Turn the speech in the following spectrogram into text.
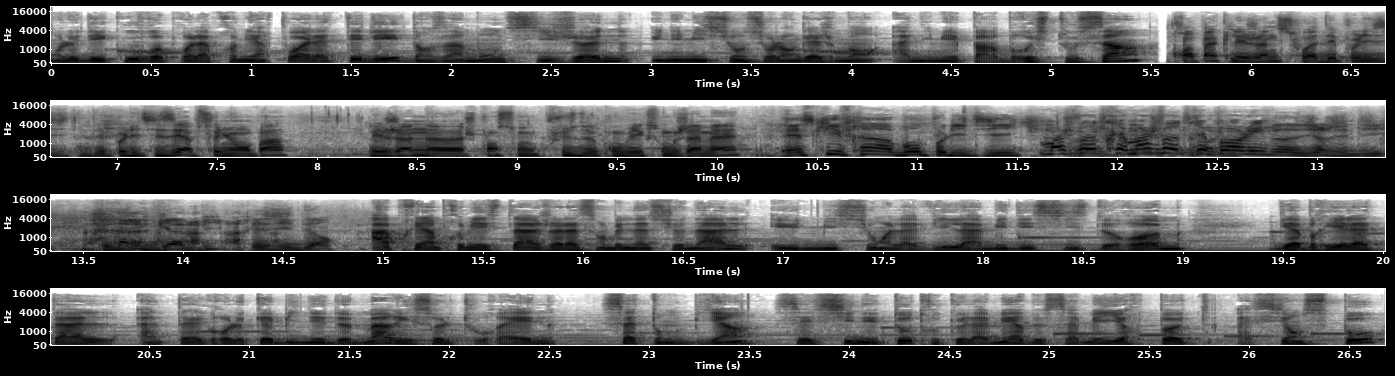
on le découvre pour la première fois à la télé dans un monde si jeune, une émission sur l'engagement animée par Bruce Toussaint. Je crois pas que les jeunes soient dépolitisés, absolument pas. Les jeunes, euh, je pense, ont plus de convictions que jamais. Est-ce qu'il ferait un bon politique? Moi je voterais, moi je voterais pour lui. J'ai dit, dit Gabi président. Après un premier stage à l'Assemblée nationale et une mission à la Villa Médicis de Rome, Gabriel Attal intègre le cabinet de Marisol Touraine. Ça tombe bien, celle-ci n'est autre que la mère de sa meilleure pote à Sciences Po.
